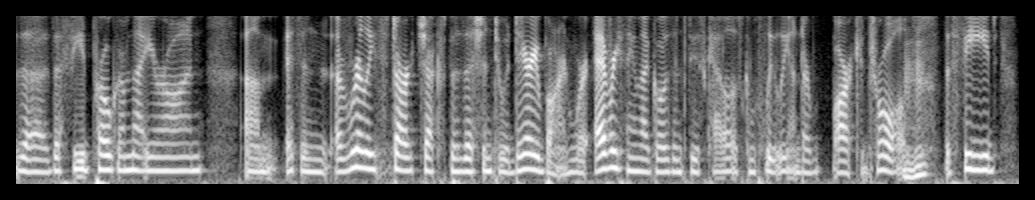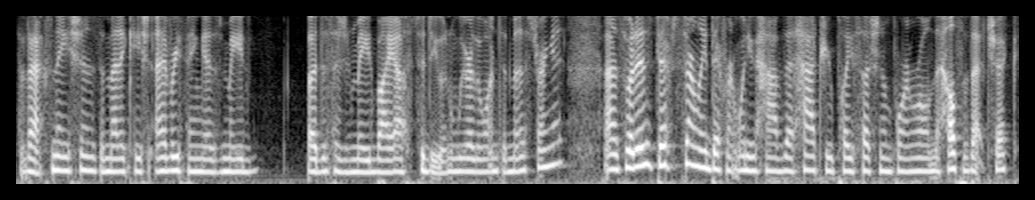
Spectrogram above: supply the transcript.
the the feed program that you're on, um, it's in a really stark juxtaposition to a dairy barn where everything that goes into these cattle is completely under our control. Mm-hmm. The feed, the vaccinations, the medication, everything is made a decision made by us to do, and we are the ones administering it. Uh, so it is diff- certainly different when you have that hatchery play such an important role in the health of that chick,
